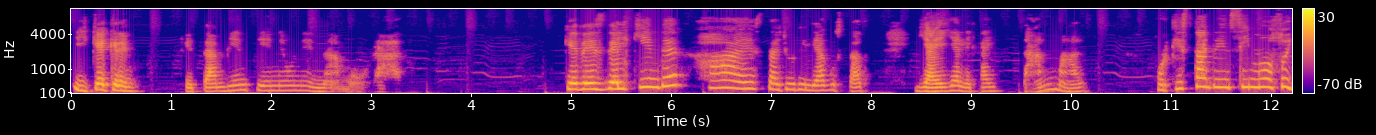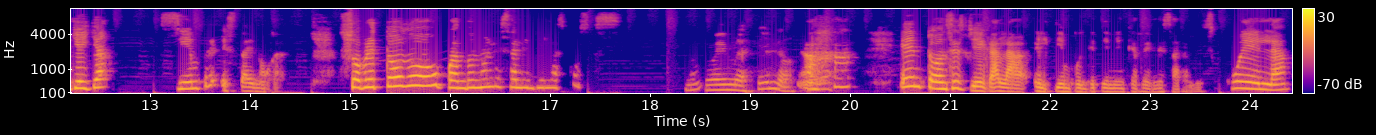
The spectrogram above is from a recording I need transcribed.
¿Y qué creen? Que también tiene un enamorado. Que desde el kinder, a esta Judy le ha gustado. Y a ella le cae tan mal. Porque es tan encimoso y ella siempre está enojada. Sobre todo cuando no le salen bien las cosas. Me imagino. Ajá. Entonces llega la- el tiempo en que tienen que regresar a la escuela.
